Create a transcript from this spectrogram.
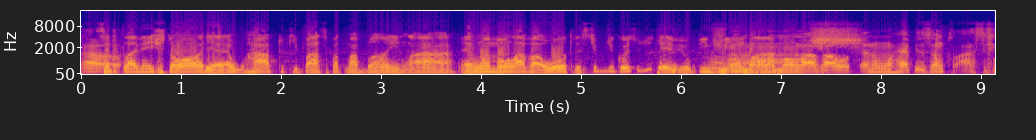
Ah, sempre que lá vem a história, o rato que passa pra tomar banho lá, é, uma mão lava a outra, esse tipo de coisa isso teve. O pinguim Uma mão, lá. uma mão lava a outra era um rapzão clássico.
